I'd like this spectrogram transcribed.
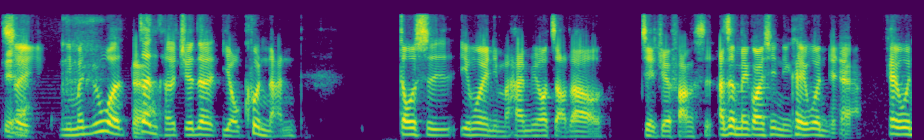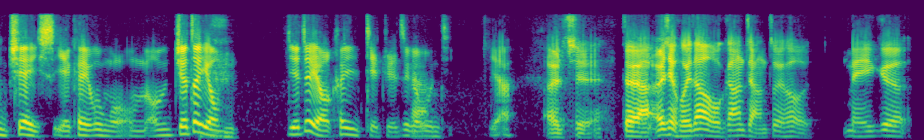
所以你们如果任何觉得有困难，都是因为你们还没有找到解决方式啊。这没关系，你可以问，可以问 Chase，也可以问我，我们我们绝对有 绝对有可以解决这个问题，Yeah。而且，对啊，而且回到我刚刚讲最后每一个，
